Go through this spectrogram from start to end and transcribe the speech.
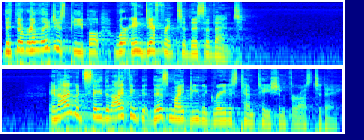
that the religious people were indifferent to this event. And I would say that I think that this might be the greatest temptation for us today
